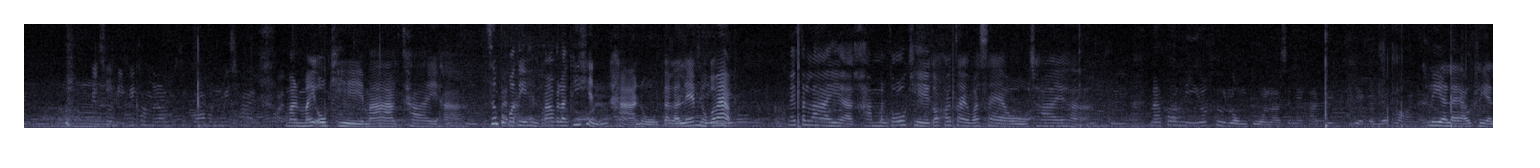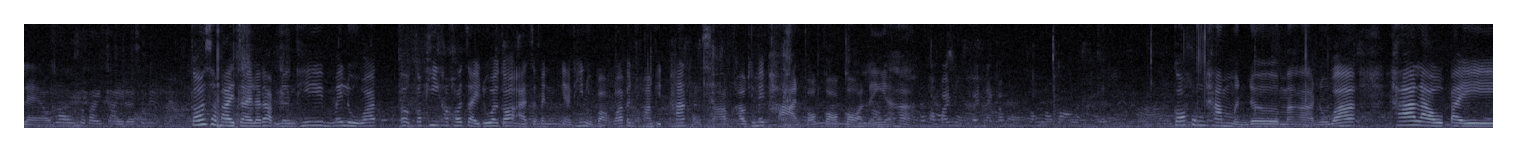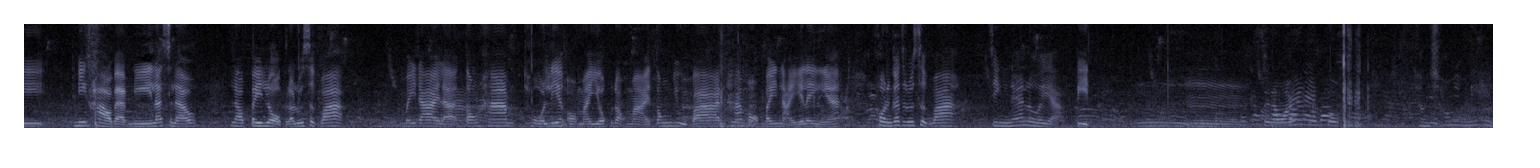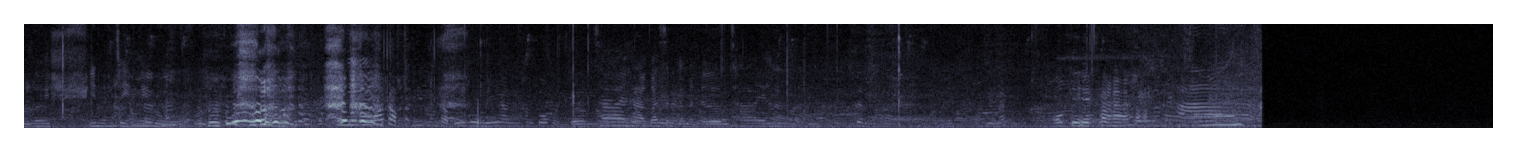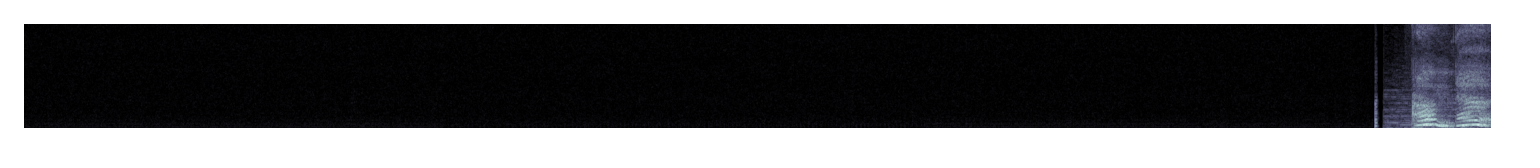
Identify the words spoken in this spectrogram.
ำในส่วนนี้ที่ทำให้เรารู้สึกว่ามันไม่ใช่มันไม่โอเคมากใช่ค่ะ ซึ่งปกติเห็นป่ะเวลาพี่เขียนหาหนูแต่ละเล่มหนูก็แบบไม่เป็นไรอะคำมันก็โอเคก็เข้าใจว่าแซวใช่ค่ะ ณตอนนี้ก็คือลงตัวแล้วใช่ไหมคะที่เคลียร์กันเรียบร้อยเคแล้วลียร์แล้วเคลียร์แล้ว เราสบายใจแล้วใช่ไหมคะก็สบายใจระดับหนึ่งที่ไม่รู้ว่าเออก็พี่เขาเข้าใจด้วยก็อาจจะเป็นอย่างที่หนูบอกว่าเป็นความผิดพลาดของสตาฟเขาที่ไม่ผ่านบกก่อนอะไรอย่างเงี้ยค่ะ ต่อไปหนูไปไหนก็ต้องระวังก็คงทำเหมือนเดิมอะค่ะหนูว่าถ้าเราไปมีข่าวแบบนี้แล้วเสร็จแล้วเราไปหลบแล้วรู้สึกว่าไม่ได้แล้วต้องห้ามโทรเรียกออกมายกดอกไม้ต้องอยู่บ้านห้ามออกไปไหนอะไรอย่างเงี้ย คนก็จะรู้สึกว่าจริงแน่เลยอะปิดอืม แสดงว่ายังทำตัว ทางช่องยังไม่เห็นเลยชินน่าจะยังไม่รู้แสดงว่ากับพี่กับพี่บูมนี่ยังทำตัวเหมือนเดิมเนาะใช่ค่ะ ก็สนิทกันเหมือนเดิมใช่ค่ะ เสร็จอะโอเคไหมโอเคค่ะ เพราะผิวหน้า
